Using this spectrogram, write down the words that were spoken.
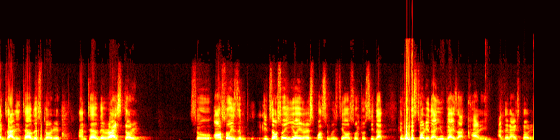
exactly tell the story and tell the right story. So also is it's also your responsibility also to see that even the story that you guys are carrying are the right stories.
